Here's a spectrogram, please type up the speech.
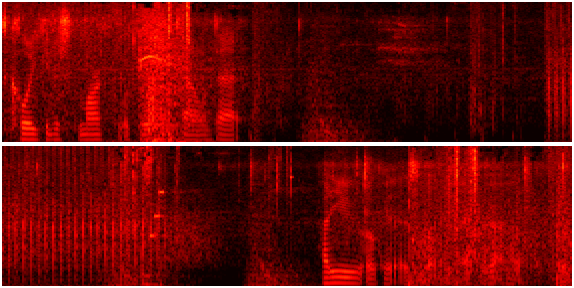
That's cool, you can just mark down with that. How do you, okay, that's loading, I forgot how to it.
